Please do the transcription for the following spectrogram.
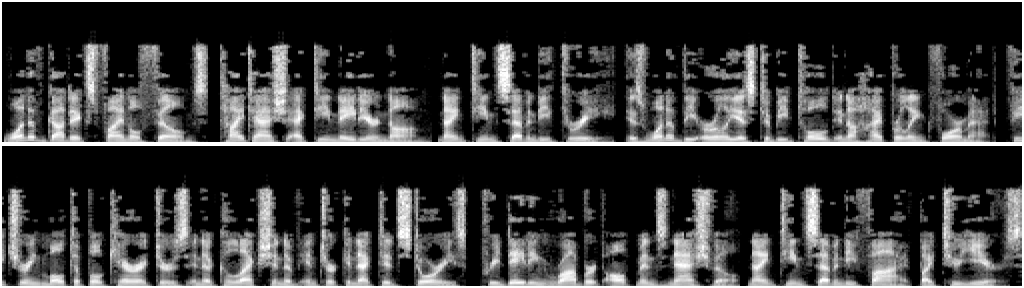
One of Ghatak's final films, Titash Ekti Nadir Nam 1973, is one of the earliest to be told in a hyperlink format, featuring multiple characters in a collection of interconnected stories, predating Robert Altman's Nashville 1975 by two years.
